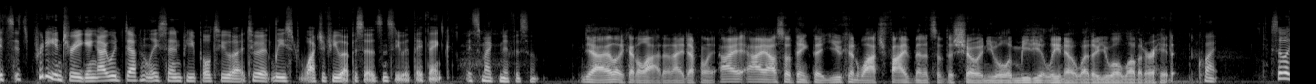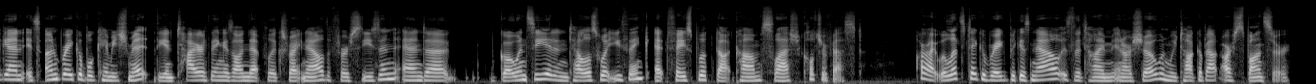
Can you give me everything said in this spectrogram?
it's it's pretty intriguing. I would definitely send people to uh, to at least watch a few episodes and see what they think. It's magnificent. Yeah, I like it a lot, and I definitely I, I also think that you can watch five minutes of the show and you will immediately know whether you will love it or hate it. Quite. So again, it's Unbreakable Kimmy Schmidt. The entire thing is on Netflix right now, the first season, and uh, go and see it and tell us what you think at facebook.com slash culturefest. All right, well, let's take a break because now is the time in our show when we talk about our sponsor.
